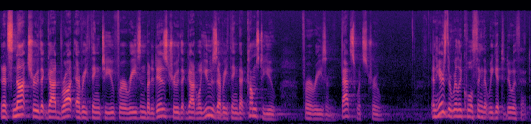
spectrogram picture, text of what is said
And it's not true that God brought everything to you for a reason, but it is true that God will use everything that comes to you for a reason. That's what's true. And here's the really cool thing that we get to do with it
